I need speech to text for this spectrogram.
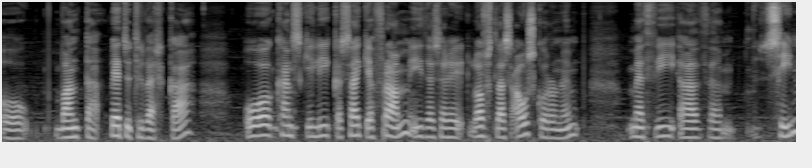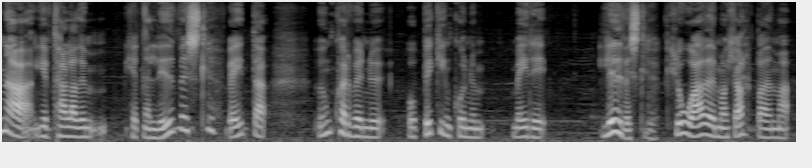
og vanda betur til verka og kannski líka sækja fram í þessari lofslags áskorunum með því að um, sína, ég hef talað um hérna liðveislu, veita umhverfinu og byggingunum meiri liðveislu, hlúa að þeim og hjálpa þeim að,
